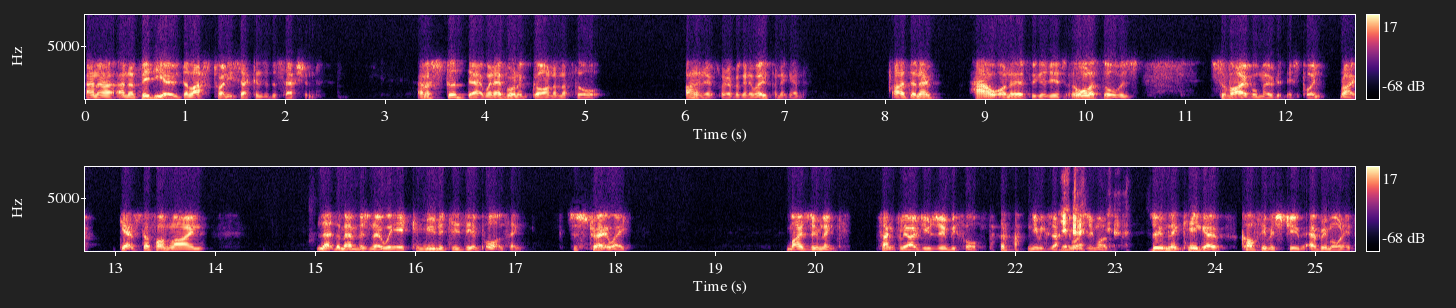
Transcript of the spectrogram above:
And I, and I videoed the last 20 seconds of the session. And I stood there when everyone had gone and I thought, I don't know if we're ever going to open again. I don't know. How on earth we're we going to do this? And all I thought was survival mode at this point. Right, get stuff online, let the members know we're here. Community is the important thing. So straight away, my Zoom link. Thankfully, I'd used Zoom before. I knew exactly yeah, what Zoom was. Yeah. Zoom link, here you go, coffee with Stu every morning.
